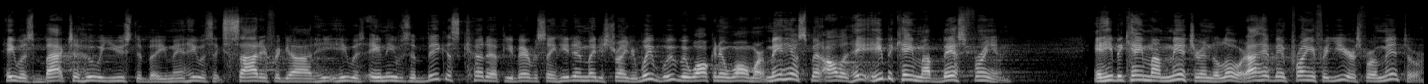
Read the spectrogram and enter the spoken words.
He was back to who he used to be, man. He was excited for God. He, he was, and he was the biggest cut up you've ever seen. He didn't meet a stranger. We, we'd be walking in Walmart. Me and him spent all of, he, he became my best friend. And he became my mentor in the Lord. I had been praying for years for a mentor.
